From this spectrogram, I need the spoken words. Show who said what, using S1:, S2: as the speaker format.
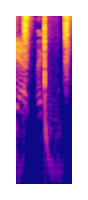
S1: Like,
